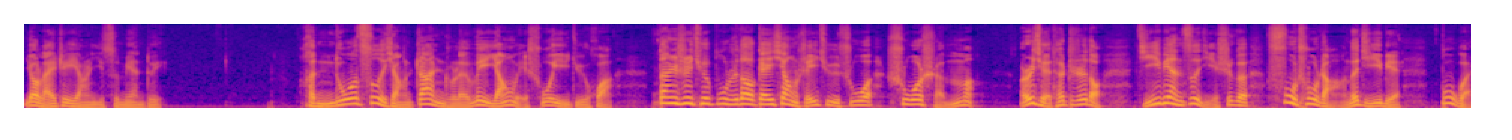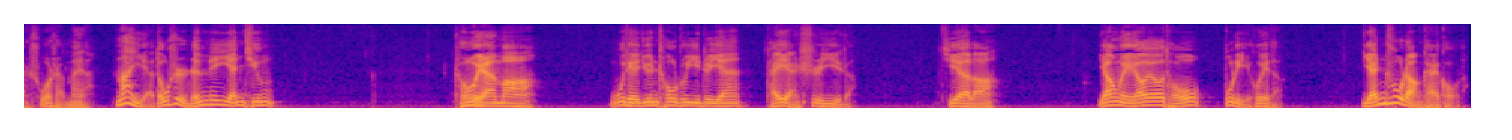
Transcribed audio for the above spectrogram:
要来这样一次面对。很多次想站出来为杨伟说一句话，但是却不知道该向谁去说，说什么。而且他知道，即便自己是个副处长的级别，不管说什么呀，那也都是人微言轻。抽烟吗？吴铁军抽出一支烟，抬眼示意着：“戒了。”杨伟摇摇头，不理会他。严处长开口了：“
